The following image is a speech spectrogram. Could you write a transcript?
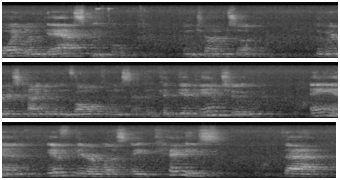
oil and gas people in terms of the various kind of involvements that they could get into. And if there was a case that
